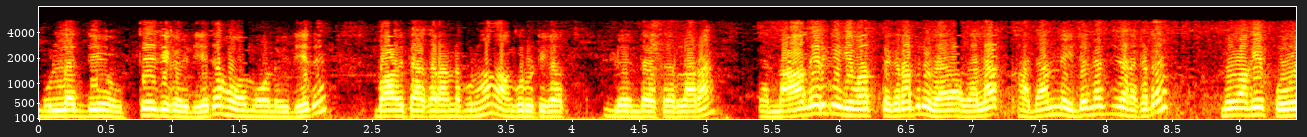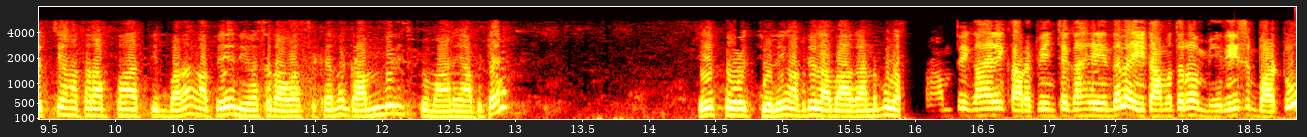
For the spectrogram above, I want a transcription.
මුල්ලැද්දීමේ උත්තේජක විදිහට හෝමෝන විදිහට භාවිතා කරන්න පුළුවන් අඟුරු ටිකක් බ්ලෙන්ඩර් කරලා අරන් දැන් නාගරික ගෙවත් එකට අපිට වැලක් හදන්න ඉඩ නැති තැනකට මේ වගේ පෝච්චි හතරක් පහක් තිබ්බනම් අපේ නිවසට අවශ්‍ය කරන ගම්බිරිස් ප්‍රමාණය අපිට ඒ පෝච්චි වලින් අපිට ලබා ගන්න පුළුවන්. රම්පේ ගහේ කරපිංච ගහේ ඉඳලා ඊට අමතරව මිරිස් බටු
